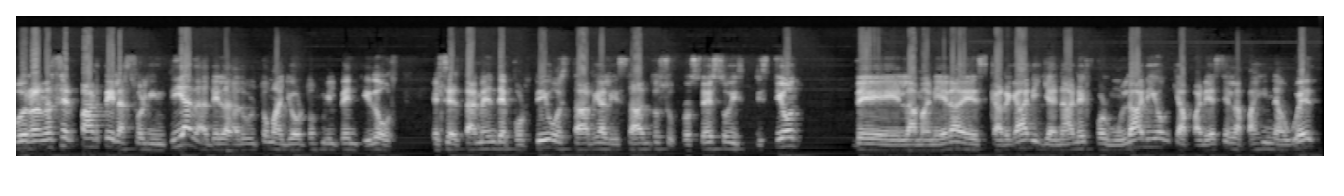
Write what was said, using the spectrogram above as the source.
podrán hacer parte de las Olimpiadas del Adulto Mayor 2022. El certamen deportivo está realizando su proceso de inscripción de la manera de descargar y llenar el formulario que aparece en la página web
